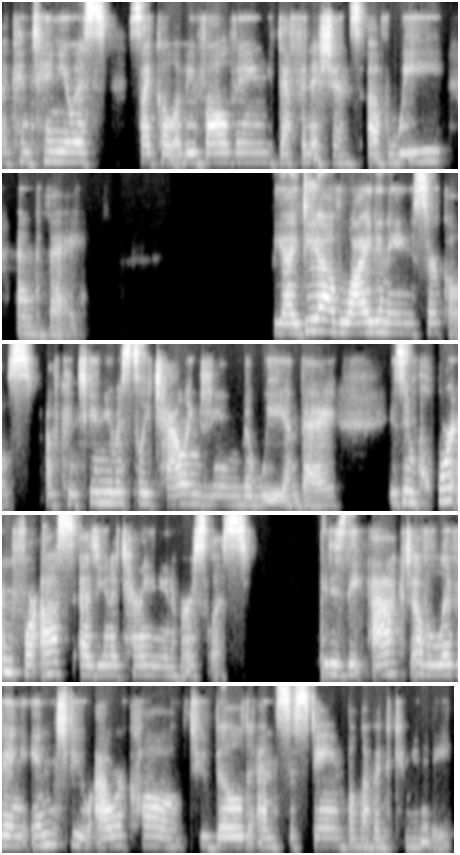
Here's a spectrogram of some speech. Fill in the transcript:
a continuous cycle of evolving definitions of we and they. The idea of widening circles, of continuously challenging the we and they, is important for us as Unitarian Universalists it is the act of living into our call to build and sustain beloved community.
